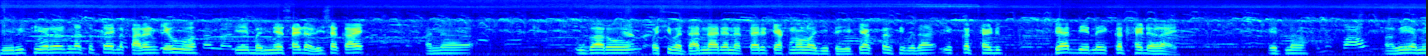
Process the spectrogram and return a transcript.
દોરીથી એરણના ચૂકતા એટલે કારણ કેવું કે બંને સાઈડ હળી શકાય. અને ઉગારો પછી વધારનારે ના રહે ને અત્યારે ટેકનોલોજી થઈ ટ્રેક્ટરથી બધા એક જ સાઈડ ફેર દે એટલે એક જ સાઈડ હળાય એટલે હવે અમે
